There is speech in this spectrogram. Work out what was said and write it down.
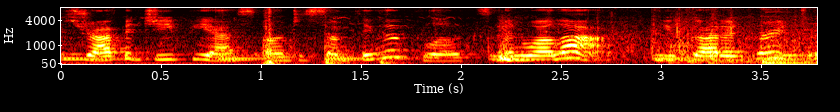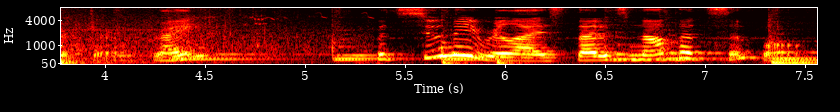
Strap a GPS onto something that floats, and voila, you've got a current drifter, right? But soon they realized that it's not that simple.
